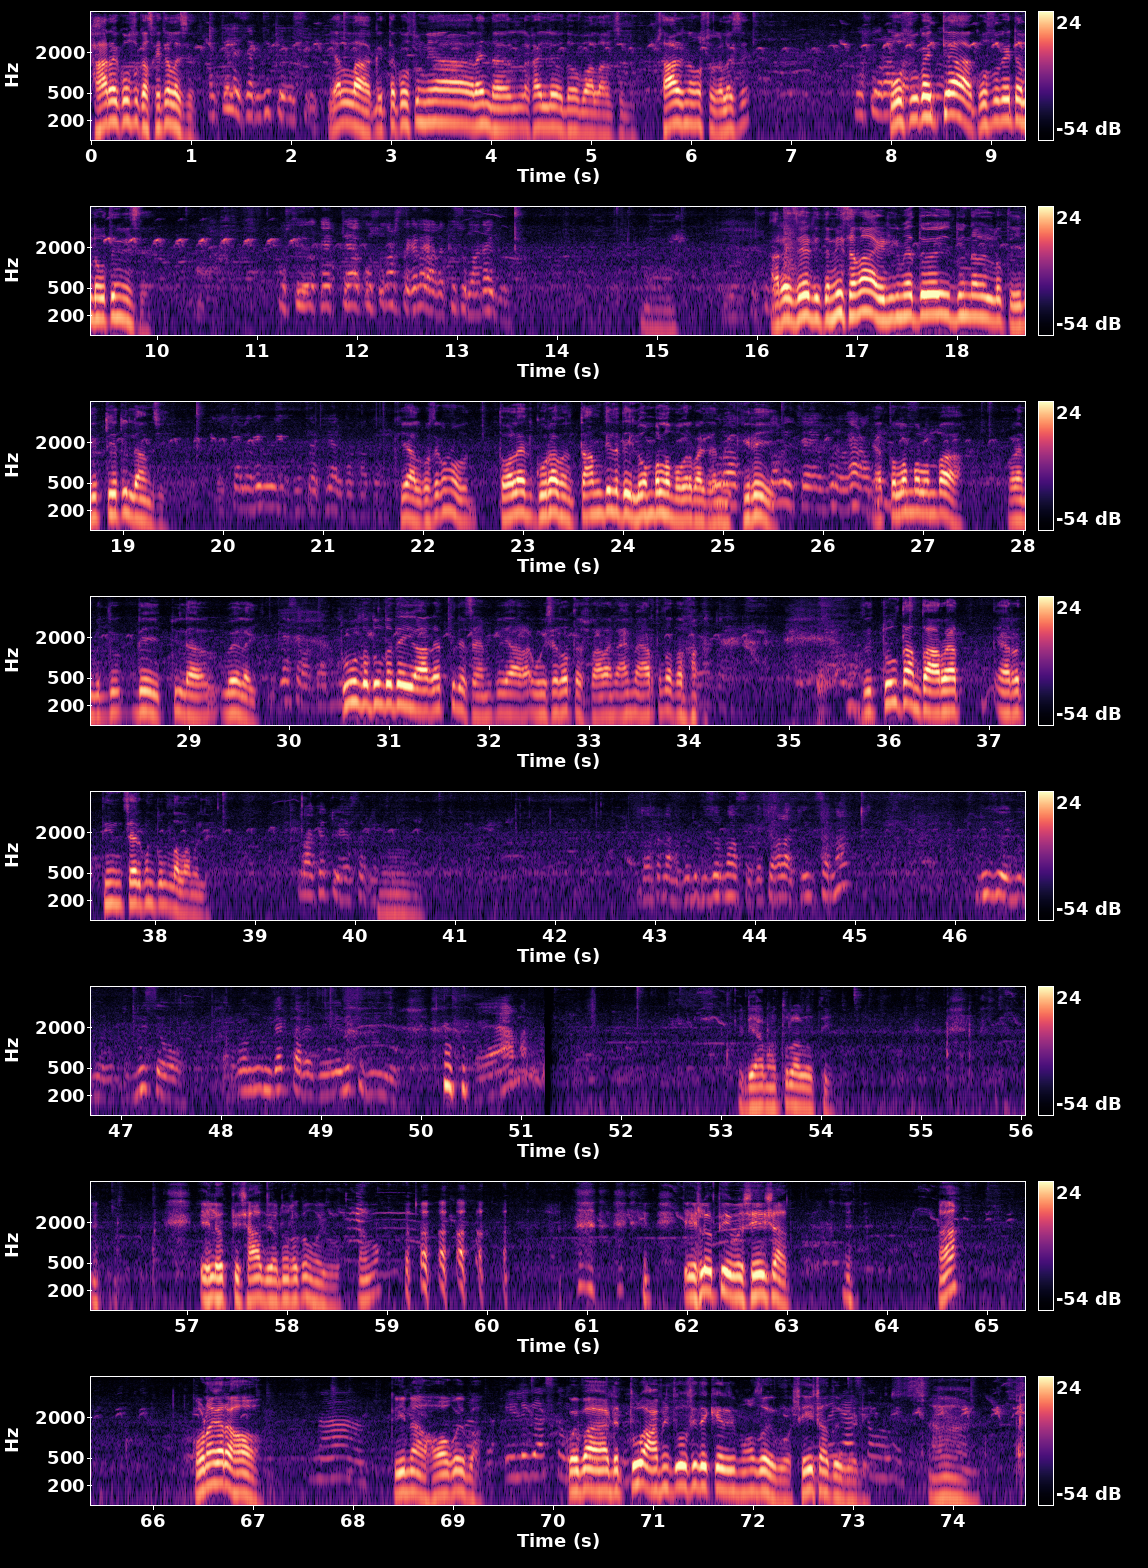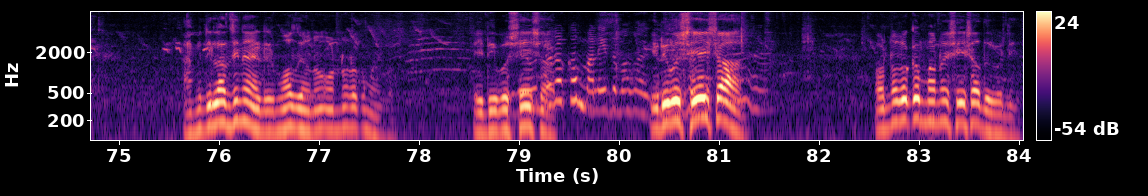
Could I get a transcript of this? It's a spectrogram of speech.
সারে কচু গাছ কেটে লাইছে। ইয়াল্লা কিতা কচু নিয়ে রাইন্দা খাইলে দাও ভালো ছিল সারে নষ্ট গেলাইছে কচু কচু কাইটা কচু কাইটা লতি নিছে। কচু কাটতে কচু কাটছে কেন আর কিছু লাগাইবে আরে যে দিতে নিছে না এডির মধ্যে ওই দুই নালের লতি এডির তুই তুই আনছি তলে খেয়াল করছে কোনো তলে গোড়া টান দিলে দেই লম্বা লম্বা করে বাড়িতে আমি কিরে তলে এত লম্বা লম্বা করে আমি দেই তুইলা লয়ে লাই। তুলতে তুলতে দেই আর এত তুলেছে আমি কি আর ওইসে যথেষ্ট আর আমি আমি আর তুলতাম না তুলতাম তো আরও আরও তিন চার গুণ তুলতাম মিলে এসে দরকার না গড়ি দুজন মাসে কেটে হলা কিনছে না? নিজে নিব নিছে ও। তারপর দেখতারে যে দিয়ে আমার এটি আমার তোলা লতি। এই লতি স্বাদ অন্যরকম হইব নামো এই লতি হইব সেই স্বাদ। হ্যাঁ? কোনাগারে হ? কি না হ কইবা? কইবা তো আমি তুলছি দেখে মজা হইব সেই স্বাদ হইব এটি। হ্যাঁ। আমি দিলাম না এটার মজা অন্য অন্যরকম হইব। এটি হইব সেই স্বাদ। এই দিব এটি হইব সেই স্বাদ। অন্যরকম মানুষ সেই স্বাদ হইব এটি।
